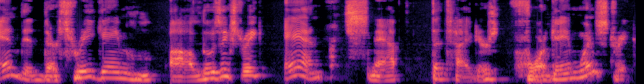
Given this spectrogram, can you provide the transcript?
ended their three game uh, losing streak and snapped the Tigers' four game win streak.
